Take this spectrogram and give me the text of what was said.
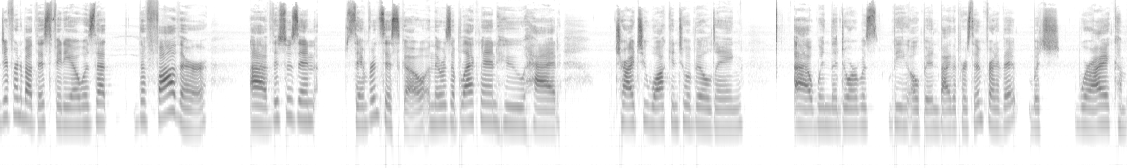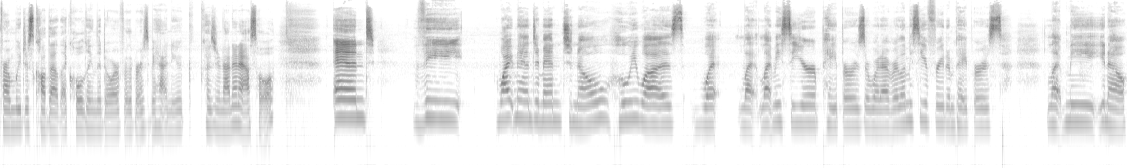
different about this video was that the father, uh, this was in San Francisco, and there was a black man who had tried to walk into a building uh, when the door was being opened by the person in front of it, which where I come from, we just call that like holding the door for the person behind you because you're not an asshole. And the white man demanded to know who he was, what let let me see your papers or whatever. Let me see your freedom papers. Let me, you know,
